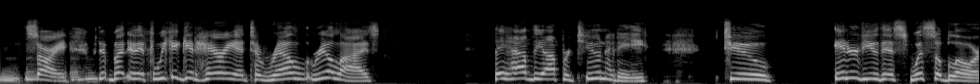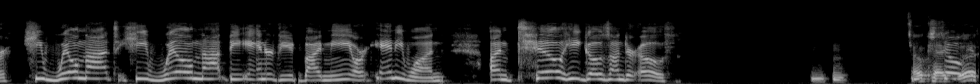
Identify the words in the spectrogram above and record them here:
Mm-hmm. Sorry, mm-hmm. but if we could get Harriet to real, realize they have the opportunity to interview this whistleblower he will not he will not be interviewed by me or anyone until he goes under oath mm-hmm. Okay, so, good.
